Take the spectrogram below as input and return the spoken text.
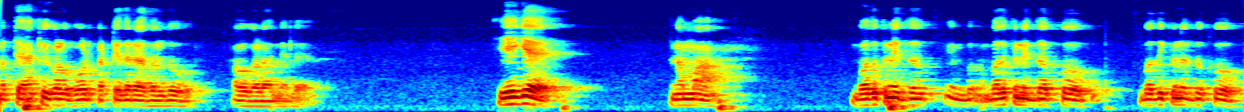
ಮತ್ತು ಹಕ್ಕಿಗಳು ಗೋಡು ಕಟ್ಟಿದರೆ ಅದೊಂದು ಅವುಗಳ ನೆಲೆ. ಹೀಗೆ ನಮ್ಮ ಬದುಕಿನಿದ್ದ, ಬದುಕಿನಿದ್ದಕ್ಕೂ ಬದುಕಿನಿದ್ದಕ್ಕೂ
